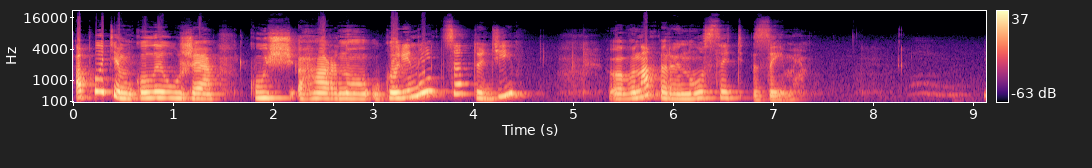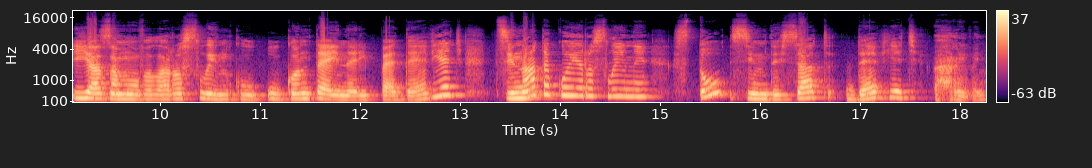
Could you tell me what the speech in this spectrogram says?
А потім, коли вже кущ гарно укоріниться, тоді е, вона переносить зими. Я замовила рослинку у контейнері П9. Ціна такої рослини 179 гривень.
